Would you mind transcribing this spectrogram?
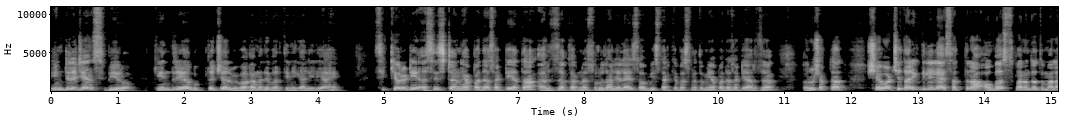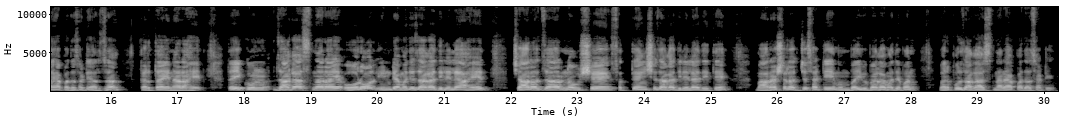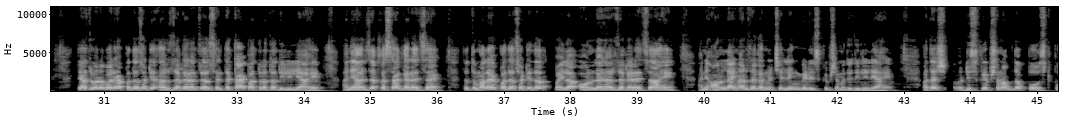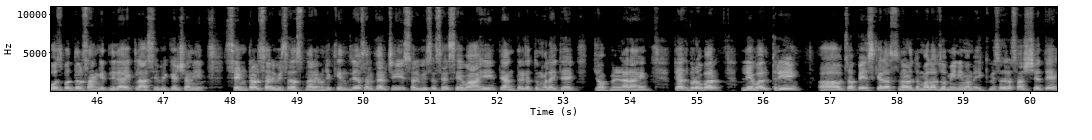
Intelligence bureau केंद्रीय गुप्तचर विभागामध्ये भरती निघालेली आहे. सिक्युरिटी असिस्टंट ह्या पदासाठी आता अर्ज करणं सुरू झालेलं आहे. सव्वीस तारखेपासून तुम्ही या पदासाठी अर्ज करू शकतात. शेवटची तारीख दिलेली आहे. सतरा ऑगस्टपर्यंत तुम्हाला ह्या पदासाठी अर्ज करता येणार आहे. तर एकूण जागा असणार आहे. ओव्हरऑल इंडियामध्ये जागा दिलेल्या आहेत. चार हजार नऊशे सत्याऐंशी जागा दिलेल्या आहेत इथे. महाराष्ट्र राज्यासाठी मुंबई विभागामध्ये पण भरपूर जागा असणार या पदासाठी. त्याचबरोबर या पदासाठी अर्ज करायचा असेल तर काय पात्रता दिलेली आहे आणि अर्ज कसा करायचा आहे? तर तुम्हाला या पदासाठी तर पहिला ऑनलाईन अर्ज करायचा आहे आणि ऑनलाईन अर्ज करण्याची लिंक मी डिस्क्रिप्शनमध्ये दिलेली आहे. आता डिस्क्रिप्शन ऑफ द पोस्ट पोस्टबद्दल सांगितलेलं आहे. क्लासिफिकेशन ही सेंट्रल सर्व्हिसेस असणार आहे. म्हणजे केंद्रीय सरकारची सर्व्हिसेस आहे सेवा आहे त्या अंतर्गत तुम्हाला इथे जॉब मिळणार आहे. त्याचबरोबर लेवल थ्री uh, चा पे स्केल असणार तुम्हाला जो मिनिमम एकवीस हजार सातशे ते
